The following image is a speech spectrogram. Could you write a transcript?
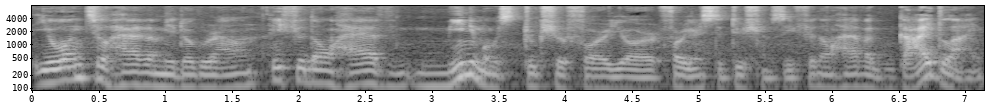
you want to have a middle ground. If you don't have minimal structure for your for your institutions, if you don't have a guideline,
